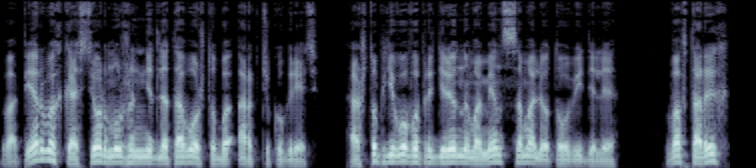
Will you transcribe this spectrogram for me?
Во-первых, костер нужен не для того, чтобы Арктику греть, а чтоб его в определенный момент с самолета увидели. Во-вторых,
